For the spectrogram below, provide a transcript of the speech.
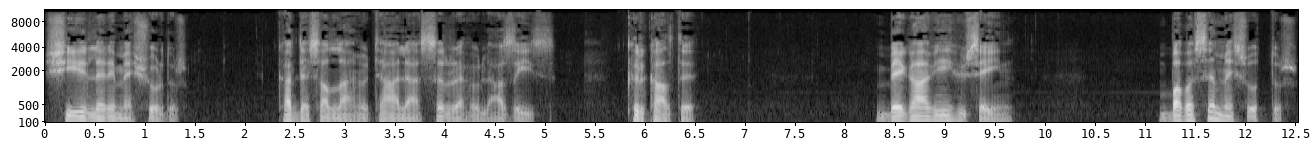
Şiirleri meşhurdur. Kaddesallahu Teala sırrehul aziz. 46 Begavi Hüseyin Babası Mesud'dur.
